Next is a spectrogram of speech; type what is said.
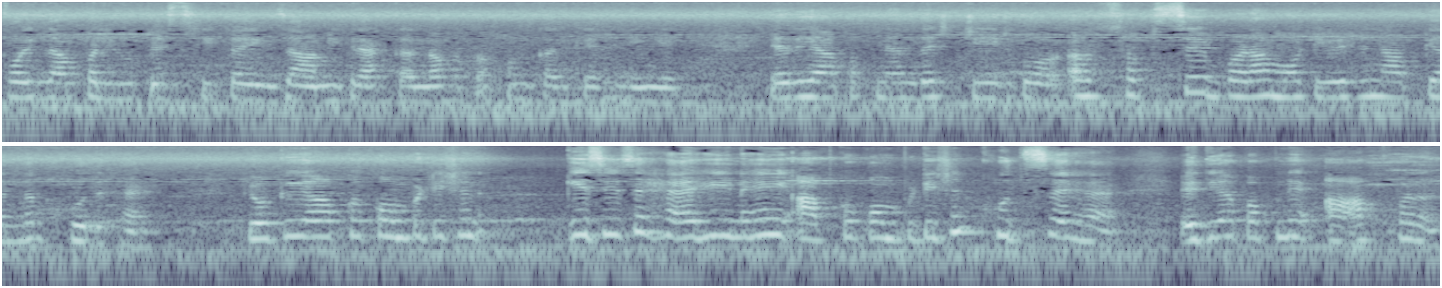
फॉर एग्ज़ाम्पल यूपीएससी का एग्ज़ाम ही क्रैक करना हो तो हम करके रहेंगे। यदि आप अपने अंदर इस चीज़ को, और सबसे बड़ा मोटिवेशन आपके अंदर खुद है, क्योंकि आपका कंपटीशन किसी से है ही नहीं, आपको कंपटीशन खुद से है। यदि आप अपने आप पर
